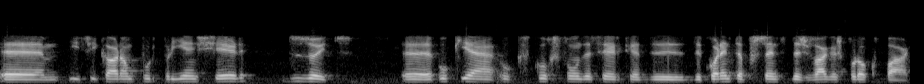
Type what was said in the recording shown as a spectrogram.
uh, e ficaram por preencher 18 uh, o, que há, o que corresponde a cerca de, de 40% das vagas por ocupar.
